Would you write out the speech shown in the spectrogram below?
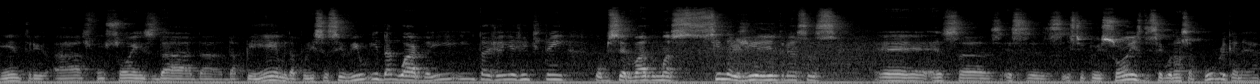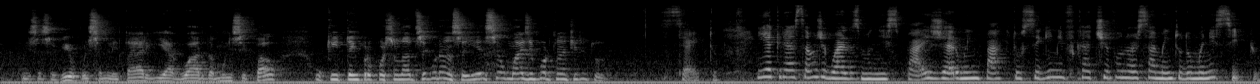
entre as funções da, da, da, PM, da Polícia Civil e da Guarda. E em Itajaí a gente tem observado uma sinergia entre essas, é, essas, essas instituições de segurança pública, né? Polícia Civil, Polícia Militar e a Guarda Municipal, o que tem proporcionado segurança. E esse é o mais importante de tudo. Certo. E a criação de guardas municipais gera um impacto significativo no orçamento do município.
